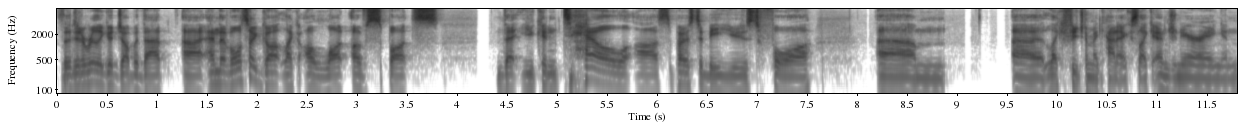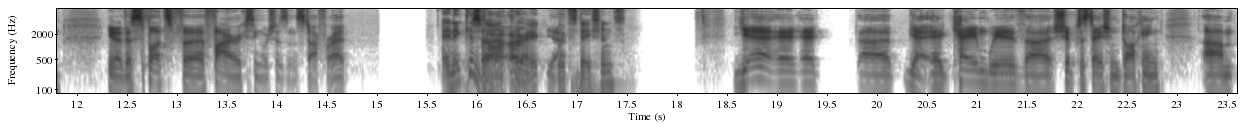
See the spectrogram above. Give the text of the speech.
So they did a really good job with that. Uh, and they've also got like a lot of spots that you can tell are supposed to be used for um, uh, like future mechanics, like engineering and, you know, the spots for fire extinguishers and stuff, right? And it can So, dock uh, right yeah. with stations. Yeah, it, it uh, yeah, it came with uh, ship to station docking. Um,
